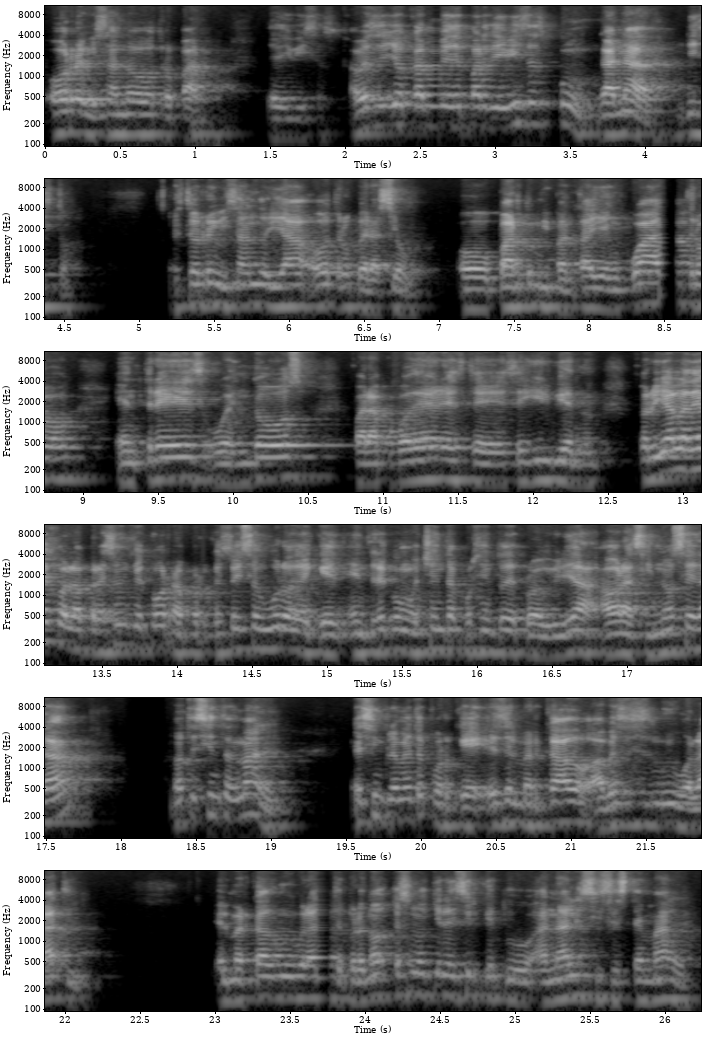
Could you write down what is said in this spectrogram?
o revisando otro par de divisas. A veces yo cambio de par de divisas, pum, ganada, listo. Estoy revisando ya otra operación o parto mi pantalla en 4, en 3 o en 2 para poder este, seguir viendo. Pero ya la dejo la operación que corra porque estoy seguro de que entré con 80% de probabilidad. Ahora, si no se da, no te sientas mal. Es simplemente porque es el mercado, a veces es muy volátil. El mercado es muy volátil, pero no, eso no quiere decir que tu análisis esté mal.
